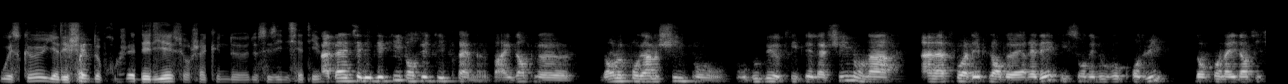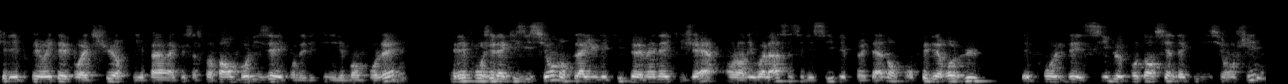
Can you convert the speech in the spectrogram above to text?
Ou est-ce qu'il y a des chefs de projet dédiés sur chacune de, ces initiatives? Ah ben, C'est les équipes ensuite qui prennent. Par exemple, euh, dans le programme Chine pour, pour doubler ou tripler la Chine, on a à la fois des plans de R&D qui sont des nouveaux produits. Donc on a identifié les priorités pour être sûr qu'il pas, que ça ne soit pas embolisé et qu'on ait défini les bons projets et les projets d'acquisition. Donc là, il y a une équipe de M&A qui gère. On leur dit voilà, ça c'est des cibles, des prioritaires. Donc on fait des revues des, des cibles potentielles d'acquisition en Chine.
